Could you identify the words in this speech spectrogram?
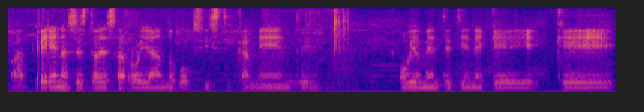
Apenas se está desarrollando boxísticamente. Obviamente tiene que, que,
